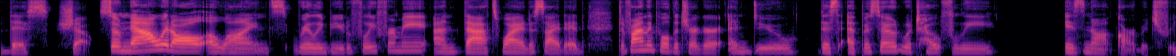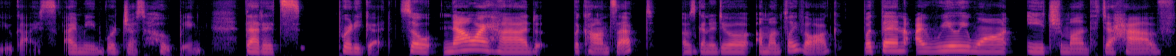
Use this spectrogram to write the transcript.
this show. So now it all aligns really beautifully for me. And that's why I decided to finally pull the trigger and do this episode, which hopefully is not garbage for you guys. I mean, we're just hoping that it's pretty good. So now I had the concept. I was going to do a, a monthly vlog, but then I really want each month to have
